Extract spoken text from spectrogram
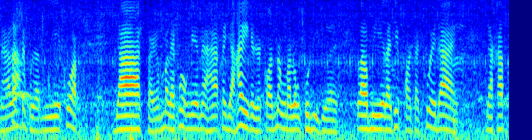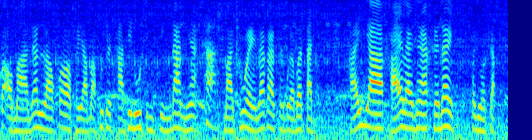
นะฮะค่ะแล้วถ้าเผื่อมีพวกยาเสริมอะไรพวกเนี้ยนะฮะก็อย่าให้เกษตรกรต้องมาลงทุนอีกเลย เรามีอะไรที่พอจะช่วยได้นะครับก็เอามาด้านเราก็พยายามเอาผู้เชี่ยวชาญที่รู้จริง ๆ ด้านเนี้ยค่ะมาช่วยแล้วก็ถ้าเผื่อบริษัทขายยาขายอะไรเนี่ยเคยได้ประโยชน์จากเก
